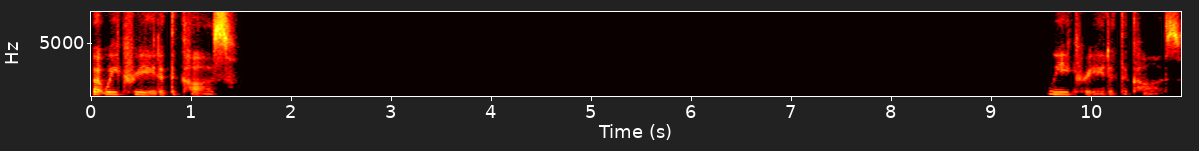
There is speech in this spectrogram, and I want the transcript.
but we created the cause. We created the cause.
